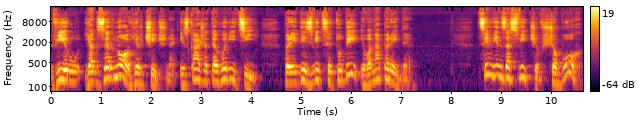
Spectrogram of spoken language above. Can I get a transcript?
віру, як зерно гірчичне, і скажете горі цій, перейди звідси туди, і вона перейде. Цим він засвідчив, що Бог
